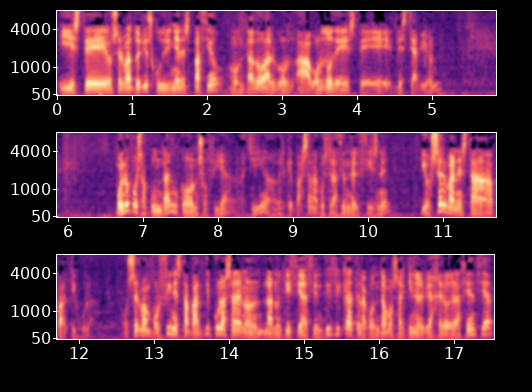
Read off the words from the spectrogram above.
Y este observatorio escudriña el espacio montado al a bordo de este, de este avión. Bueno, pues apuntan con Sofía allí a ver qué pasa, la constelación del cisne, y observan esta partícula. Observan por fin esta partícula, sale la noticia científica, te la contamos aquí en el Viajero de la Ciencia,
